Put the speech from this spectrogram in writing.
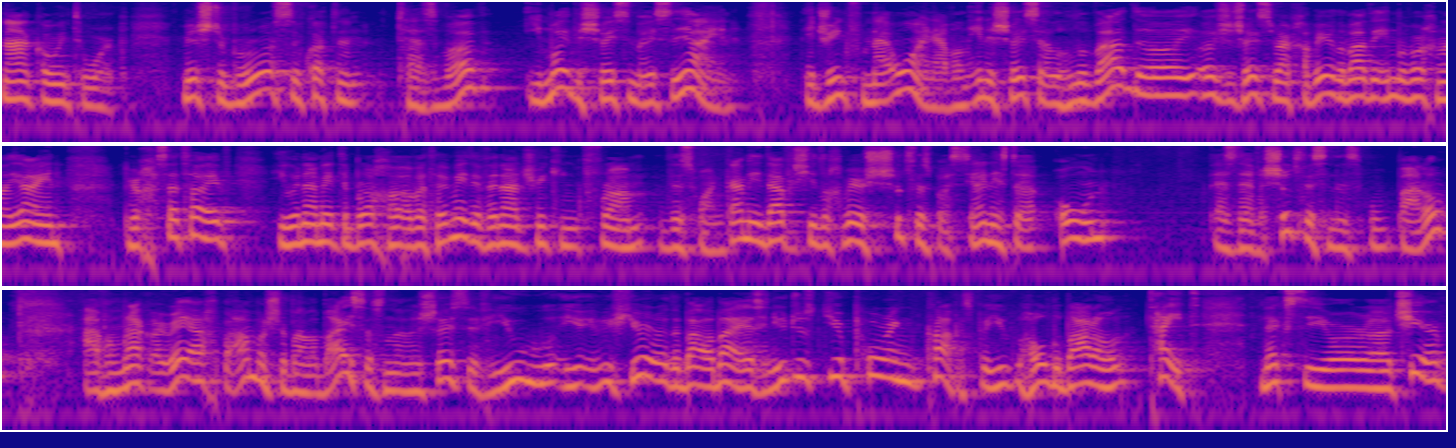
not going to work. Mishnah Berurah of Katan Imoy v'shoysim yayin. They drink from that wine. Aval ina shoysa levado, oy shoysa rachaver levado ima. Berchasatayv, you would not make the bracha of a taymet if they're not drinking from this wine. Gami daf shid lechaver shutfes bas has to own has to have a shutfis in this bottle. If you if you're the balabais and you just you're pouring cups, but you hold the bottle tight next to your uh, chair,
